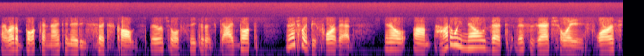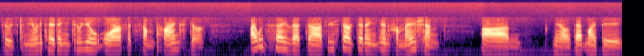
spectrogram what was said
I read a book in 1986 called Spiritual Seeker's Guidebook, and actually before that, you know, um, how do we know that this is actually Forrest who's communicating to you, or if it's some prankster? I would say that uh, if you start getting information, um, you know, that might be, you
